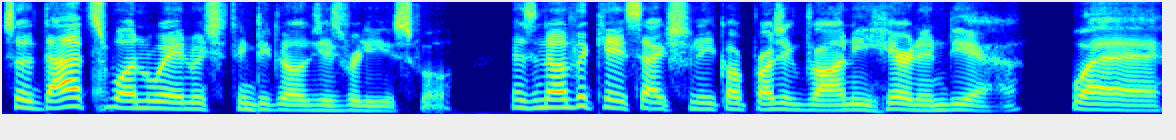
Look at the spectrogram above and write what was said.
So that's one way in which I think technology is really useful. There's another case actually called Project Vani here in India, where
